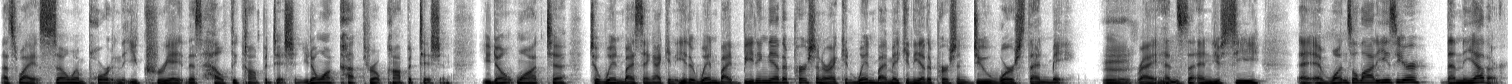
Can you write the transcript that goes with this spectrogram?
That's why it's so important that you create this healthy competition. You don't want cutthroat competition. You don't want to to win by saying I can either win by beating the other person or I can win by making the other person do worse than me. Mm. Right? And mm-hmm. so, and you see and and one's a lot easier than the other.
